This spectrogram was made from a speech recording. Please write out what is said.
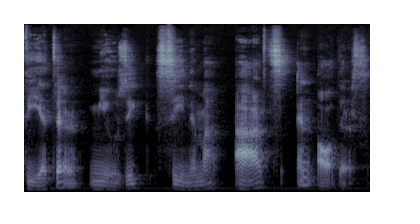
theater, music, cinema, arts, and others.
